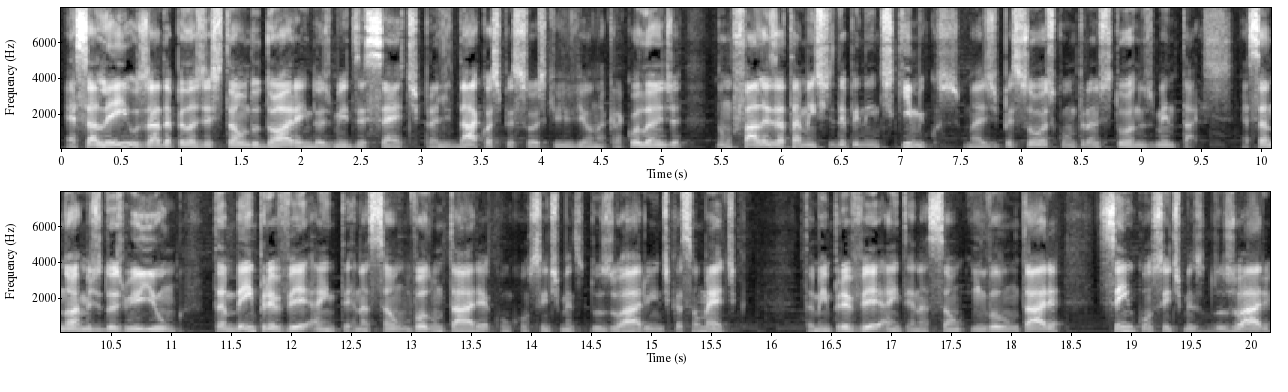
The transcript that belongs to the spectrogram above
Essa lei, usada pela gestão do Dória em 2017 para lidar com as pessoas que viviam na Cracolândia, não fala exatamente de dependentes químicos, mas de pessoas com transtornos mentais. Essa norma de 2001 também prevê a internação voluntária, com consentimento do usuário e indicação médica. Também prevê a internação involuntária, sem o consentimento do usuário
